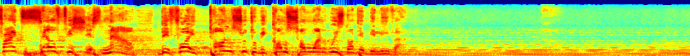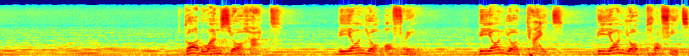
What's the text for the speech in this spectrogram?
Fight selfishness now before it turns you to become someone who is not a believer. God wants your heart beyond your offering beyond your tithe beyond your profit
